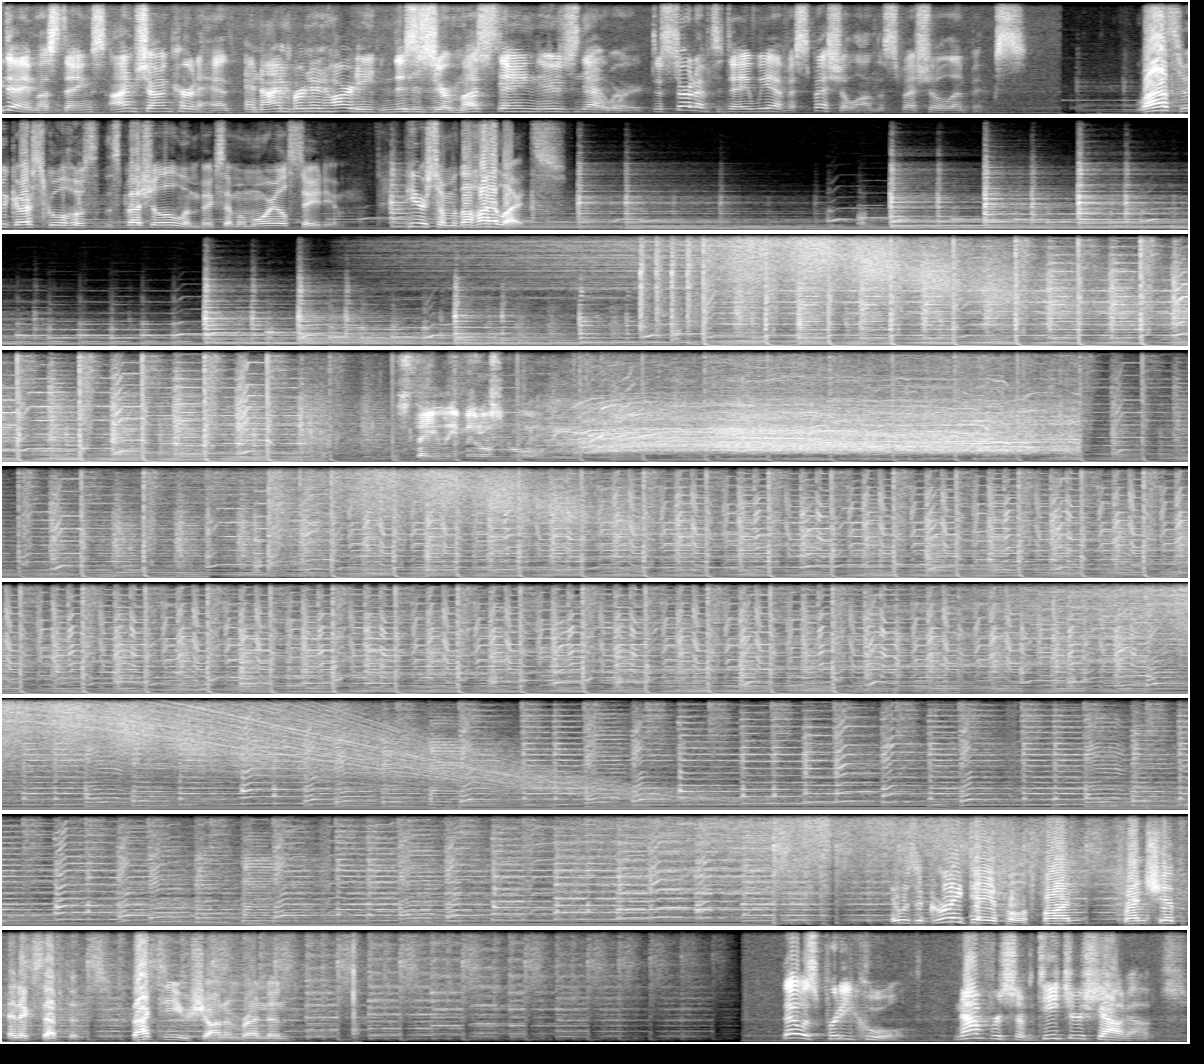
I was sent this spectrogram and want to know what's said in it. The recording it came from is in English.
Good day, Mustangs. I'm Sean Kernahan. And I'm Brendan Hardy. And this, is your Mustang News Network. To start off today, we have a special on the Special Olympics. Last week, our school hosted the Special Olympics at Memorial Stadium. Here are some of the highlights. Staley Middle School. It was a great day full of fun, friendship, and acceptance. Back to you, Sean and Brendan. That was pretty cool. Now for some teacher shoutouts.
